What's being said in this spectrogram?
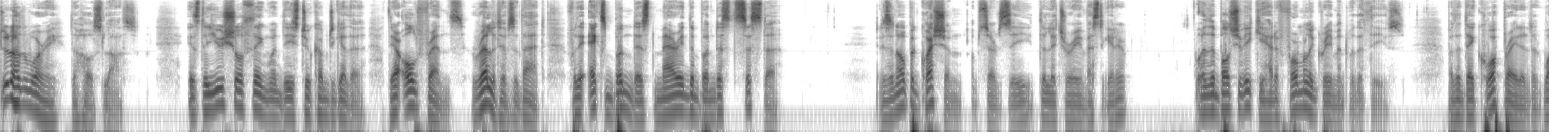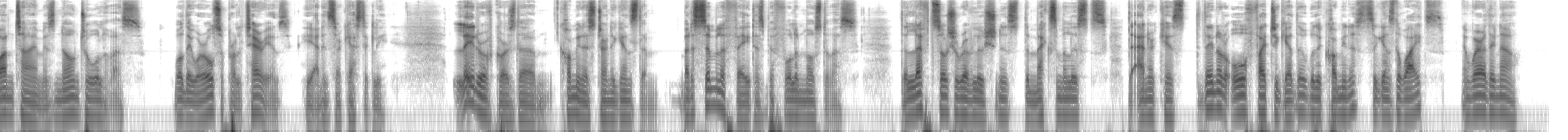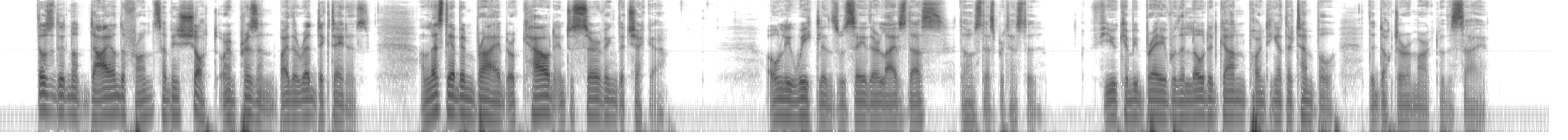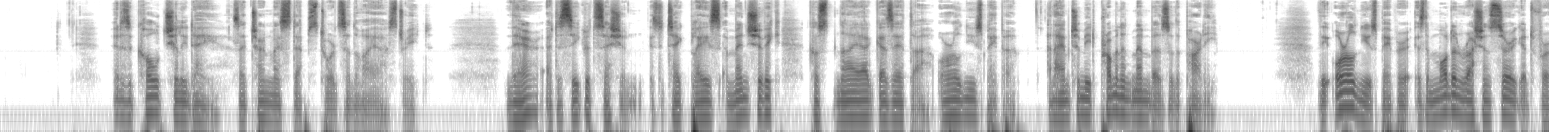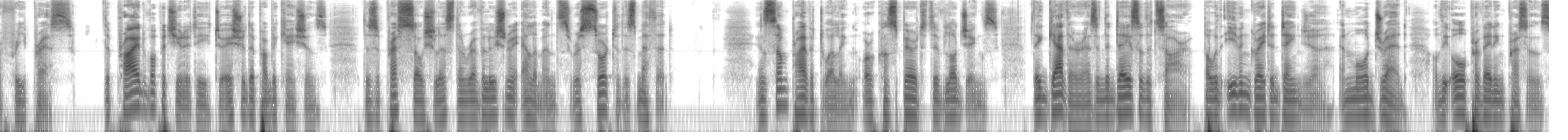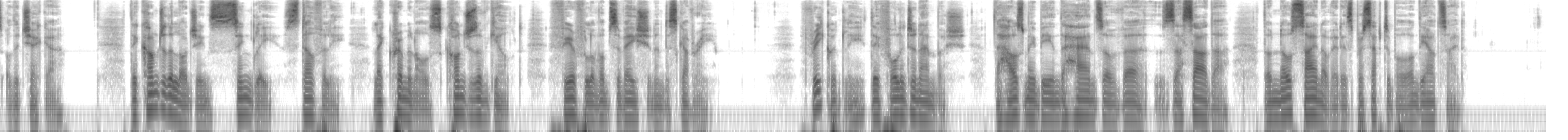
Do not worry, the host laughs. It's the usual thing when these two come together. They are old friends, relatives at that, for the ex Bundist married the Bundist's sister. It is an open question, observed Z, the literary investigator, whether the Bolsheviki had a formal agreement with the thieves, but that they cooperated at one time is known to all of us. Well, they were also proletarians, he added sarcastically. Later, of course, the communists turned against them, but a similar fate has befallen most of us. The left social revolutionists, the maximalists, the anarchists, did they not all fight together with the communists against the whites? And where are they now? Those who did not die on the fronts have been shot or imprisoned by the red dictators, unless they have been bribed or cowed into serving the Cheka. Only weaklings would save their lives thus, the hostess protested. Few can be brave with a loaded gun pointing at their temple, the doctor remarked with a sigh. It is a cold, chilly day as I turn my steps towards Sadovaya Street. There, at a secret session, is to take place a Menshevik Ustnaya Gazeta oral newspaper, and I am to meet prominent members of the party. The oral newspaper is the modern Russian surrogate for a free press. The pride of opportunity to issue their publications, the suppressed socialist and revolutionary elements resort to this method. In some private dwelling or conspirative lodgings, they gather as in the days of the Tsar, but with even greater danger and more dread of the all pervading presence of the Cheka. They come to the lodgings singly, stealthily, like criminals conscious of guilt, fearful of observation and discovery. Frequently they fall into an ambush. The house may be in the hands of uh, Zasada, though no sign of it is perceptible on the outside.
